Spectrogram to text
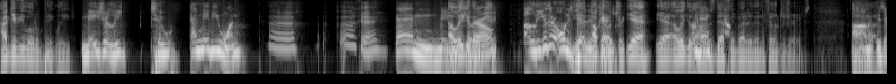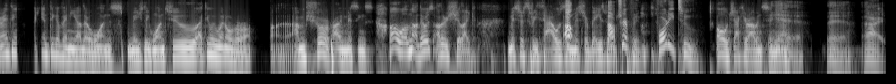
I'll give you little big league. Major League Two, and maybe one. Uh, okay. Then maybe A League of Their Own? A League of Their Own is Yeah. better than Okay. Field of Dreams. Yeah. Yeah. A League of Their Okay. Own is definitely better than the Field of Dreams. Um, Uh, is there anything? I can't think of any other ones. Major League One, Two. I think we went over. Uh, I'm sure we're probably missing. Oh well, no, there was other shit like Mr. Three Thousand, Oh, Mr. Baseball. I'm tripping. Forty-two. oh, Jackie Robinson. Yeah. Yeah. Yeah. All right.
